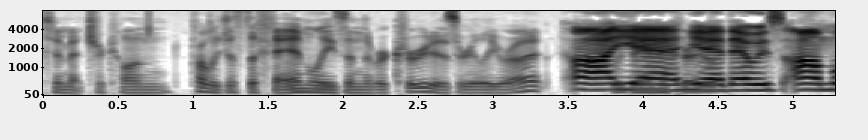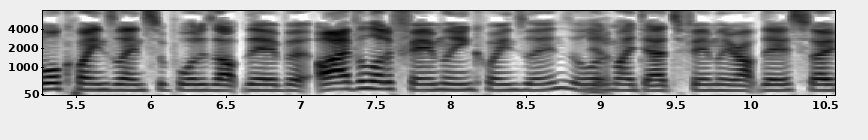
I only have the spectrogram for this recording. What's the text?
to Metricon. Probably just the families and the recruiters, really, right? Uh, be in yeah, yeah. There was um, more Queensland supporters up there, but I have a lot of family in Queensland. A lot Yeah. of my dad's family are up there, so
